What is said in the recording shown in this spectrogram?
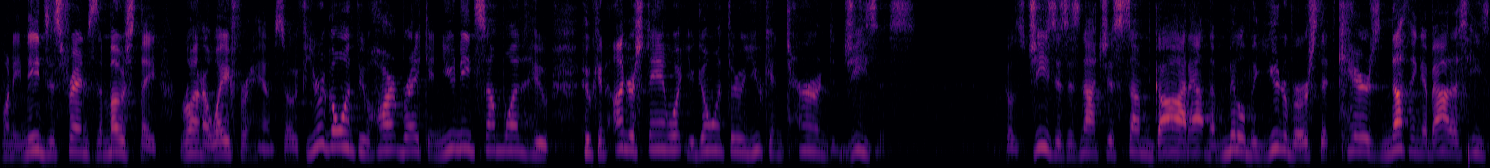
When he needs his friends the most, they run away from him. So if you're going through heartbreak and you need someone who, who can understand what you're going through, you can turn to Jesus. Because Jesus is not just some God out in the middle of the universe that cares nothing about us. He's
